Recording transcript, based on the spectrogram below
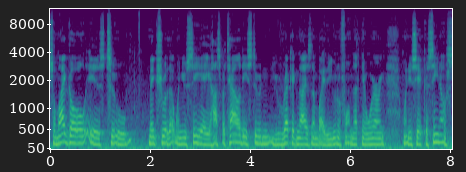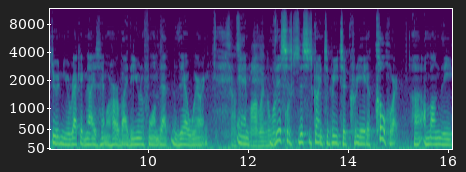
So my goal is to make sure that when you see a hospitality student, you recognize them by the uniform that they're wearing. When you see a casino student, you recognize him or her by the uniform that they're wearing. Sounds like and modeling the this is this is going to be to create a cohort uh, among the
